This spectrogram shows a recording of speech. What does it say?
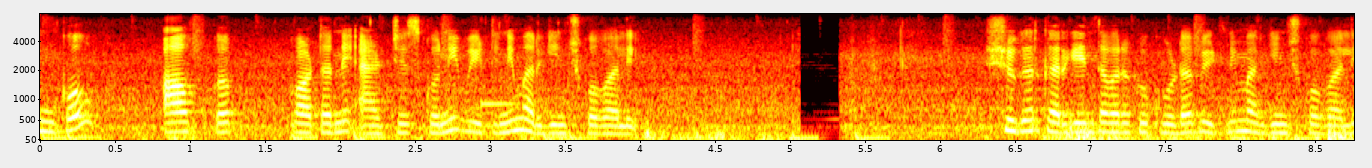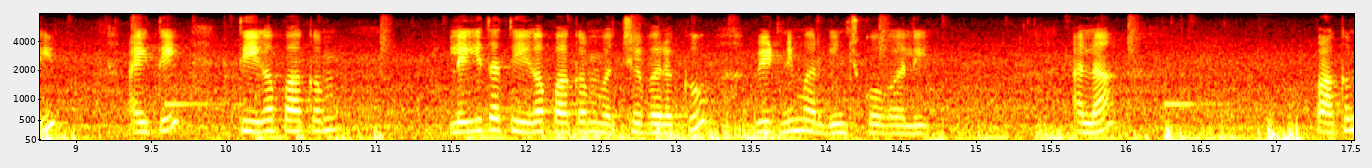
ఇంకో హాఫ్ కప్ వాటర్ని యాడ్ చేసుకొని వీటిని మరిగించుకోవాలి. షుగర్ కరిగేంత వరకు కూడా వీటిని మరిగించుకోవాలి. అయితే తీగపాకం లేత తీగపాకం వచ్చే వరకు వీటిని మరిగించుకోవాలి. అలా పాకం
